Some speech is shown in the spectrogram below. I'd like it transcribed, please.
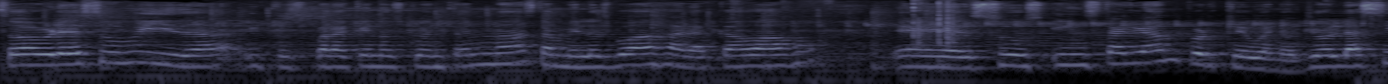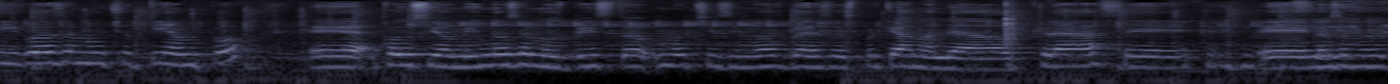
sobre su vida y pues para que nos cuenten más también les voy a dejar acá abajo eh, sus Instagram porque bueno, yo la sigo hace mucho tiempo, eh, con Xiaomi nos hemos visto muchísimas veces porque además le he dado clase, eh, nos hemos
